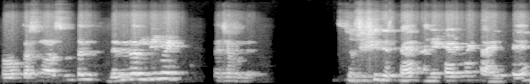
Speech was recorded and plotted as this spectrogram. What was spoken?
प्रो कस्टमर असलो तर देर इज अ लिमिट त्याच्यामध्ये. सुशिक्षित दिसत आहेत अनरिटायरमेंट आहेत ते.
